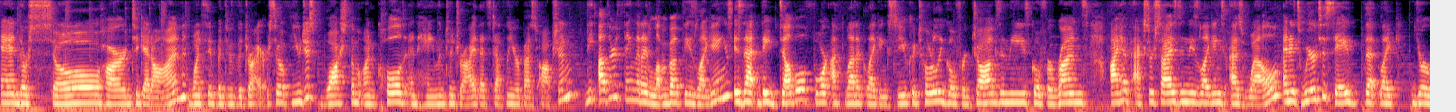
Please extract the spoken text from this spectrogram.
and they're so hard to get on once they've been through the dryer. So if you just wash them on cold and hang them to dry, that's definitely your best option. The other thing that I love about these leggings is that they double for athletic leggings. So you could totally go for jogs in these, go for runs. I have exercised in these leggings as well. And it's weird to say that like your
